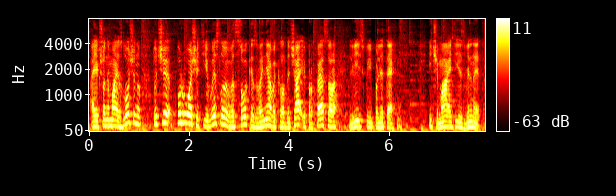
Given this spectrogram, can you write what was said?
А якщо немає злочину, то чи порочать її вислови високе звання викладача і професора Львівської політехніки? І чи мають її звільнити?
